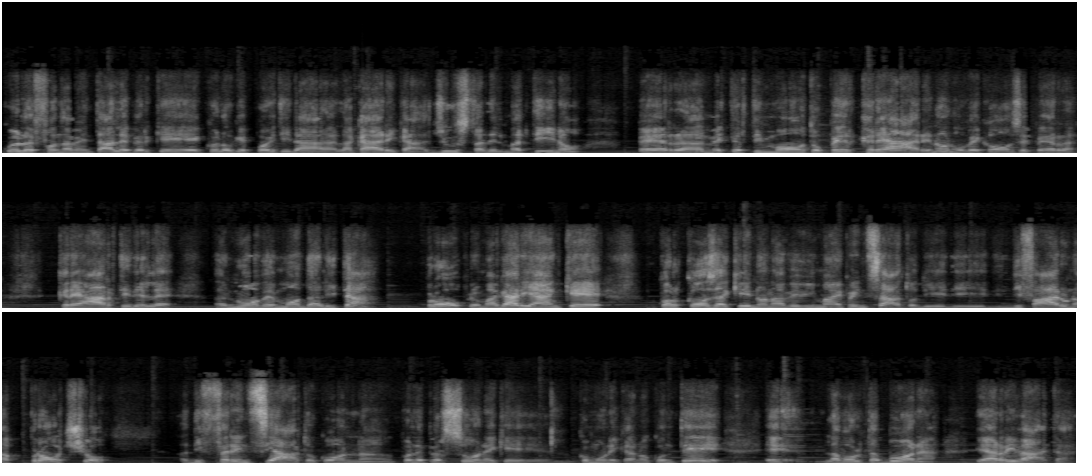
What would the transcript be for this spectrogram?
quello è fondamentale perché è quello che poi ti dà la carica giusta del mattino per uh, metterti in moto, per creare no? nuove cose, per crearti delle uh, nuove modalità proprio, magari anche qualcosa che non avevi mai pensato di, di, di fare, un approccio differenziato con, con le persone che comunicano con te e la volta buona è arrivata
